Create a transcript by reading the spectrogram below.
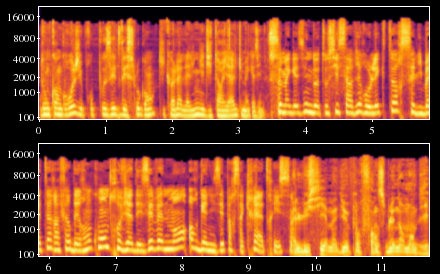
Donc en gros, j'ai proposé des slogans qui collent à la ligne éditoriale du magazine. Ce magazine doit aussi servir aux lecteurs célibataires à faire des rencontres via des événements organisés par sa créatrice. Lucie Amadieu pour France Bleu Normandie.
